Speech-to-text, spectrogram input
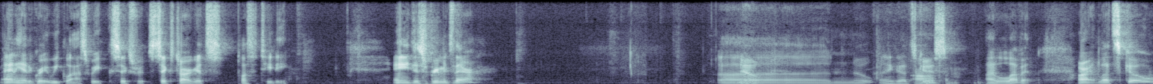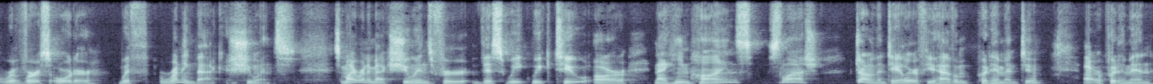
and he had a great week last week. Six six targets plus a TD. Any disagreements there? Uh, nope. I think that's good. awesome. I love it. All right, let's go reverse order with running back shoe ins. So my running back shoe ins for this week, week two, are Nyheim Hines slash Jonathan Taylor, if you have him, put him into, uh, or put him in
